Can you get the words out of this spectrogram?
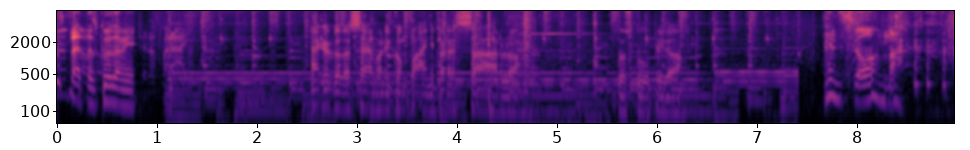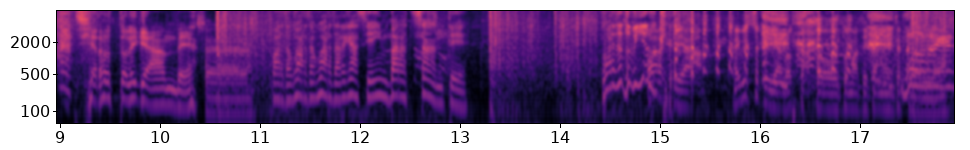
Aspetta, scusami. Ecco cosa servono i compagni per ressarlo. Sto stupido. Insomma, si è rotto le gambe. Se... Guarda, guarda, guarda, ragazzi, è imbarazzante. Guarda dove gli che gli ha... Hai visto che gli ha lottato automaticamente No, quello? raga.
